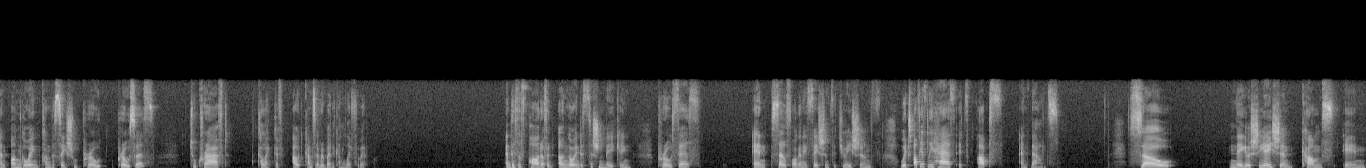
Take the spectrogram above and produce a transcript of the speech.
an ongoing conversation pro process to craft collective outcomes everybody can live with. And this is part of an ongoing decision-making process and self-organization situations, which obviously has its ups and downs. So negotiation comes in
